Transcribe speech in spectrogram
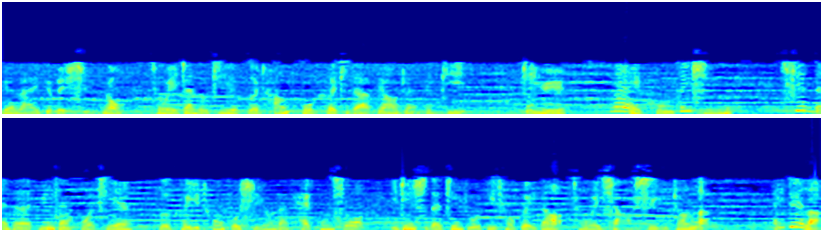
越来越被使用，成为战斗机和长途客机的标准飞机。至于耐空飞行，现代的运载火箭和可以重复使用的太空梭，已经使得进入地球轨道成为小事一桩了。哎，对了，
